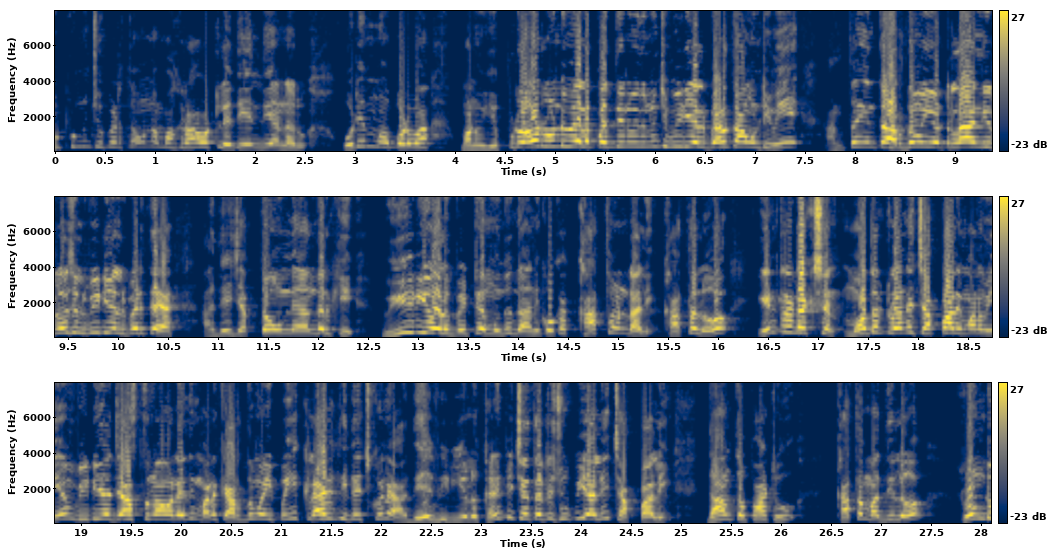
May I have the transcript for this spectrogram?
ఎప్పటి నుంచో పెడతా ఉన్నాం. మాకు రావట్లేదు. ఏంది అన్నారు. ఒడేమ్మా పొడవ మనం ఎప్పుడో రెండు వేల పద్దెనిమిది నుంచి వీడియోలు పెడతా ఉంటివి అంత ఇంత అర్థమయ్యేట్లా అన్ని రోజులు వీడియోలు పెడితే అదే చెప్తా ఉండే అందరికీ. వీడియోలు పెట్టే ముందు దానికి ఒక కథ ఉండాలి. కథలో ఇంట్రడక్షన్ మొదట్లోనే చెప్పాలి. మనం ఏం వీడియో చేస్తున్నాం అనేది మనకి అర్థమైపోయి క్లారిటీ తెచ్చుకొని అదే వీడియోలో కనిపించేటట్టు చూపించాలి చెప్పాలి. దాంతోపాటు కథ మధ్యలో రెండు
